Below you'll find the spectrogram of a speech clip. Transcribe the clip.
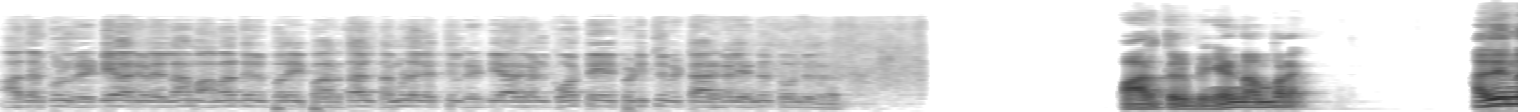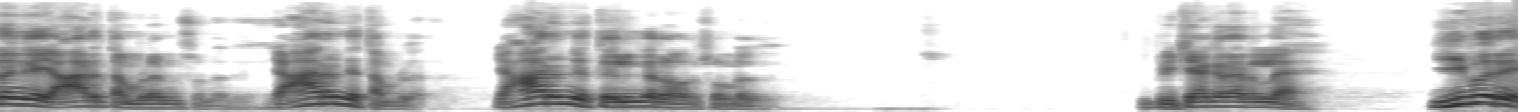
அதற்குள் ரெட்டியார்கள் எல்லாம் அமர்ந்திருப்பதை பார்த்தால் தமிழகத்தில் ரெட்டியார்கள் கோட்டையை பிடித்து விட்டார்கள் என்று தோன்றுகிறது பார்த்துருப்பீங்கன்னு நம்புகிறேன் அது என்னங்க யார் தமிழர்னு சொன்னது யாருங்க தமிழர் யாருங்க தெலுங்கர் அவர் சொன்னது இப்படி கேட்குறாருல்ல இவர்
